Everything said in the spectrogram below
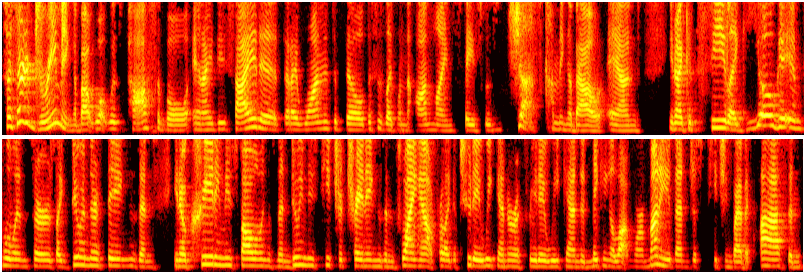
so I started dreaming about what was possible. And I decided that I wanted to build this is like when the online space was just coming about. And, you know, I could see like yoga influencers like doing their things and, you know, creating these followings and then doing these teacher trainings and flying out for like a two day weekend or a three day weekend and making a lot more money than just teaching by the class. And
